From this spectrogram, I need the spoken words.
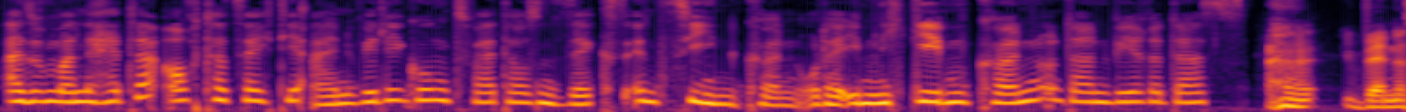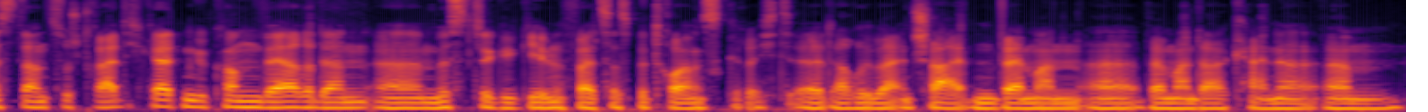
Also man hätte auch tatsächlich die Einwilligung 2006 entziehen können oder eben nicht geben können und dann wäre das. Wenn es dann zu Streitigkeiten gekommen wäre, dann äh, müsste gegebenenfalls das Betreuungsgericht äh, darüber entscheiden, wenn man, äh, wenn man da keine ähm,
